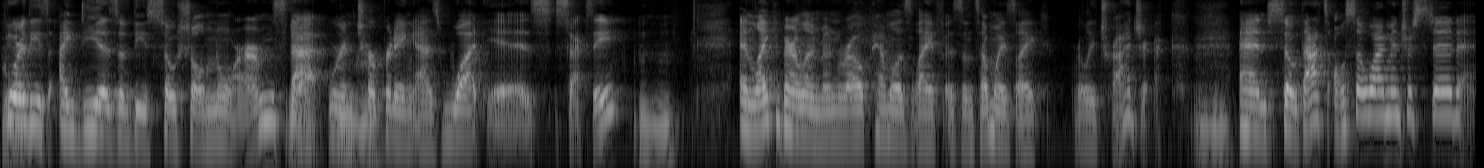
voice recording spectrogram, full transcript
who Yeah. are these ideas of these social norms that Yeah. we're mm-hmm. interpreting as what is sexy. Mm-hmm. And like Marilyn Monroe, Pamela's life is in some ways like really tragic. And so that's also why I'm interested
